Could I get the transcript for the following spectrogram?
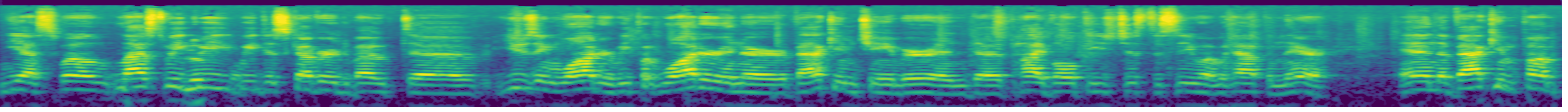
Yes, well, last week we, we discovered about uh, using water. We put water in our vacuum chamber and uh, high voltage just to see what would happen there. And the vacuum pump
